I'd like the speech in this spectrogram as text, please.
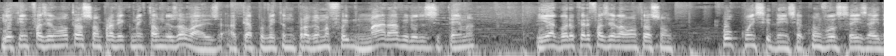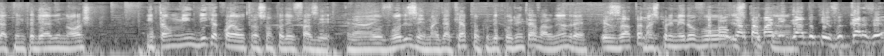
e eu tenho que fazer uma ultrassom para ver como é que tá os meus ovários. Até aproveitando o programa, foi maravilhoso esse tema. E agora eu quero fazer lá uma ultrassom por coincidência com vocês aí da clínica diagnóstico. Então me indica qual é a ultrassom que eu devo fazer. Ah, eu vou dizer, mas daqui a pouco, depois do intervalo, né, André? Exatamente. Mas primeiro eu vou Rapaz, o cara tá mais explicar. ligado do que. O cara veio,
